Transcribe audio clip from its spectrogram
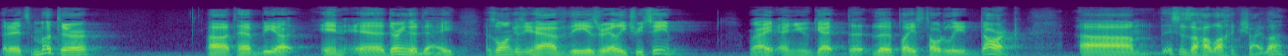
that it's mutter uh, to have bia in uh, during the day, as long as you have the Israeli trisim, right, and you get the, the place totally dark. Um, this is a halachic shaila,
